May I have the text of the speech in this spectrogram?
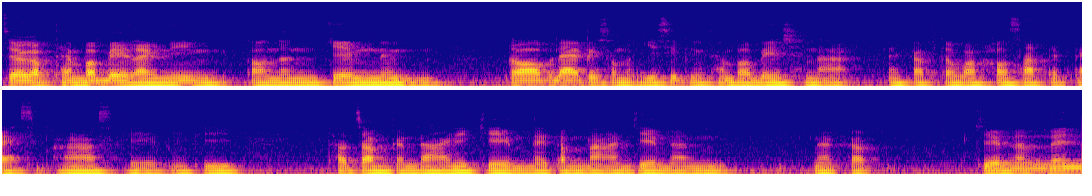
เจอกับ Tampa Bay Lightning ตอนนั้นเกมหนึ่งรอบแรกปี 2020ที่ Tampa Bay ชนะนะครับ แต่ว่าเขาซัดไป 85 เซฟอย่างที่ถ้าจำกันได้ในเกมในตำนานเกมนั้นนะครับ เกมนั้นเล่น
